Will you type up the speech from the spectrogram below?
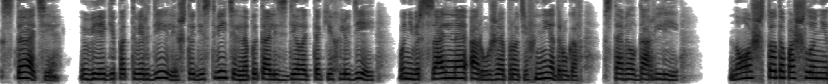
Кстати, веги подтвердили, что действительно пытались сделать таких людей универсальное оружие против недругов, вставил дар Ли. Но что-то пошло не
